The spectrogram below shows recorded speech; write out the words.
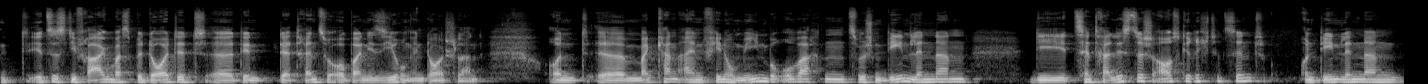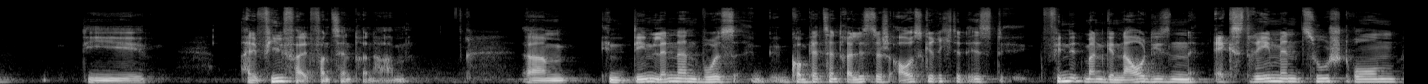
und jetzt ist die Frage, was bedeutet äh, der Trend zur Urbanisierung in Deutschland? Und äh, man kann ein Phänomen beobachten zwischen den Ländern, die zentralistisch ausgerichtet sind und den Ländern, die eine Vielfalt von Zentren haben. Ähm, in den Ländern, wo es komplett zentralistisch ausgerichtet ist, findet man genau diesen extremen Zustrom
